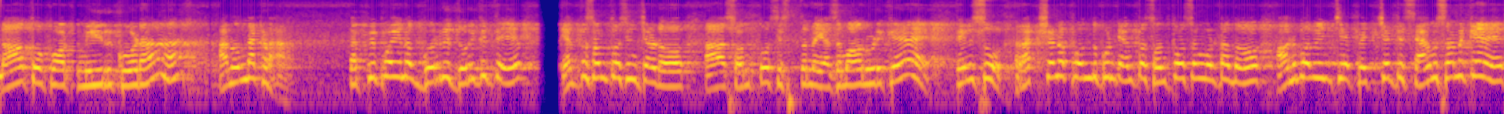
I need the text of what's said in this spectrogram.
నాతో పాటు మీరు కూడా. అని ఉంది అక్కడ. తప్పిపోయిన గొర్రె దొరికితే ఎంత సంతోషించాడో ఆ సంతోషిస్తున్న యజమానుడికే తెలుసు. రక్షణ పొందుకుంటే ఎంత సంతోషంగా ఉంటుందో అనుభవించే పెచ్చటి శాంసన్కే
